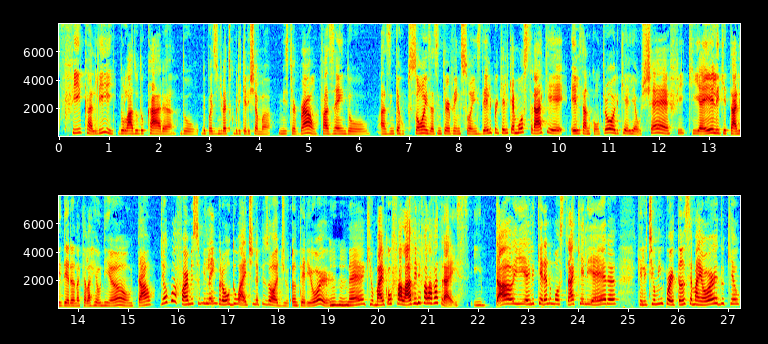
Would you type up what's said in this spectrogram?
fica ali do lado do cara do. Depois a gente vai descobrir que ele chama Mr. Brown, fazendo as interrupções, as intervenções dele, porque ele quer mostrar que ele tá no controle, que ele é o chefe, que é ele que tá liderando aquela reunião e tal. De alguma forma, isso me lembrou do White no episódio anterior, Uhum. né? Que o Michael falava e ele falava atrás. E tal, e ele querendo mostrar que ele era, que ele tinha uma importância maior do que o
